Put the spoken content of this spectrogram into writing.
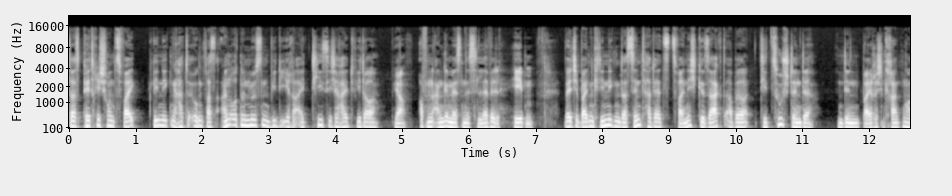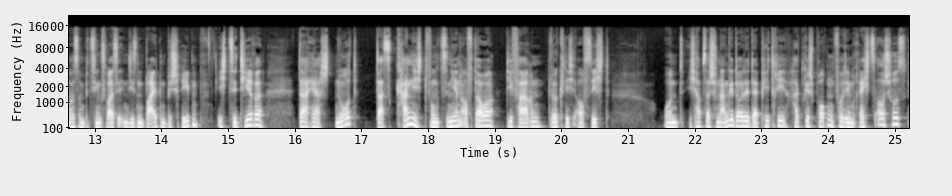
dass Petri schon zwei Kliniken hatte irgendwas anordnen müssen, wie die ihre IT-Sicherheit wieder ja, auf ein angemessenes Level heben. Welche beiden Kliniken das sind, hat er jetzt zwar nicht gesagt, aber die Zustände in den bayerischen Krankenhäusern beziehungsweise in diesen beiden beschrieben. Ich zitiere, da herrscht Not, das kann nicht funktionieren auf Dauer, die fahren wirklich auf Sicht. Und ich habe es ja schon angedeutet, der Petri hat gesprochen vor dem Rechtsausschuss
